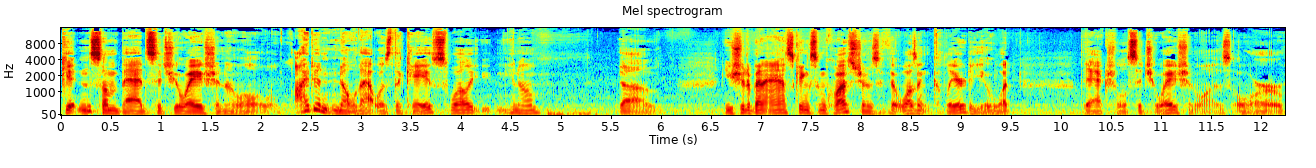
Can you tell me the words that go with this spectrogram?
get in some bad situation. Well, I didn't know that was the case. Well, you, you know, uh, you should have been asking some questions if it wasn't clear to you what the actual situation was, or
